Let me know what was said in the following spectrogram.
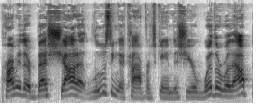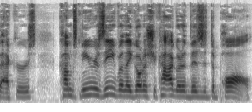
probably their best shot at losing a conference game this year, with or without Bueckers, comes New Year's Eve when they go to Chicago to visit DePaul,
